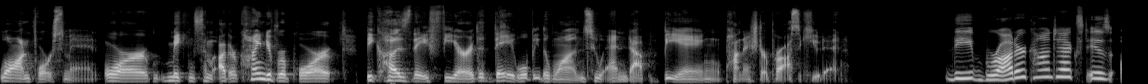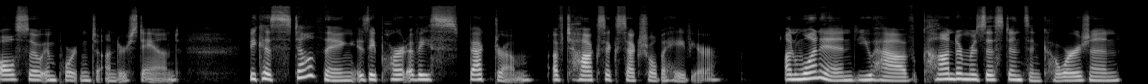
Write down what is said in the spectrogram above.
law enforcement or making some other kind of report because they fear that they will be the ones who end up being punished or prosecuted. The broader context is also important to understand because stealthing is a part of a spectrum of toxic sexual behavior. On one end, you have condom resistance and coercion.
